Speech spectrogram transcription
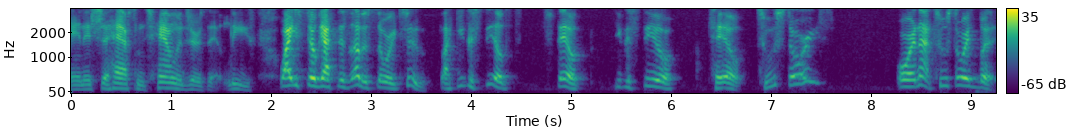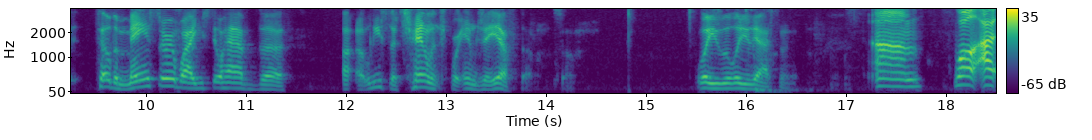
and it should have some challengers at least. Why you still got this other story too? Like you could still still you could still tell two stories, or not two stories, but tell the main story while you still have the uh, at least a challenge for MJF though. So, what you what you guys think? Um, well, I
